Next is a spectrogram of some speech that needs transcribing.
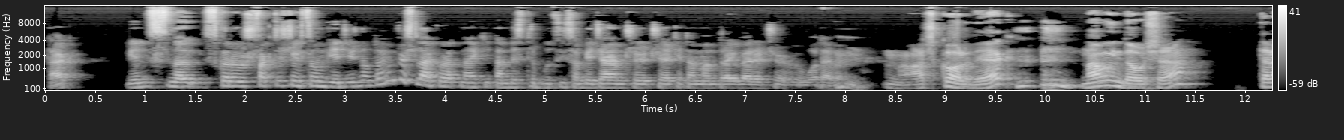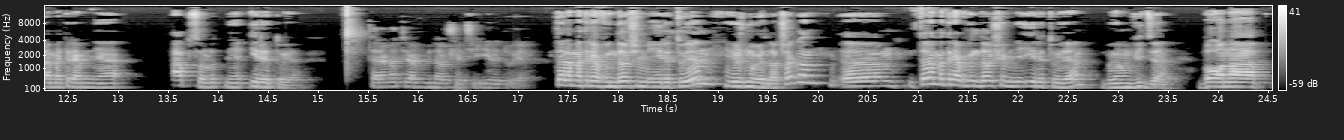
tak? Więc no, skoro już faktycznie chcą wiedzieć, no to im wyślę akurat na jakiej tam dystrybucji sobie działam, czy, czy jakie tam mam drivery, czy whatever. No, aczkolwiek na Windowsie telemetria mnie absolutnie irytuje. Telemetria w Windowsie cię irytuje. Telemetria w Windowsie mnie irytuje. Już mówię dlaczego. Em, telemetria w Windowsie mnie irytuje, bo ją widzę. Bo ona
